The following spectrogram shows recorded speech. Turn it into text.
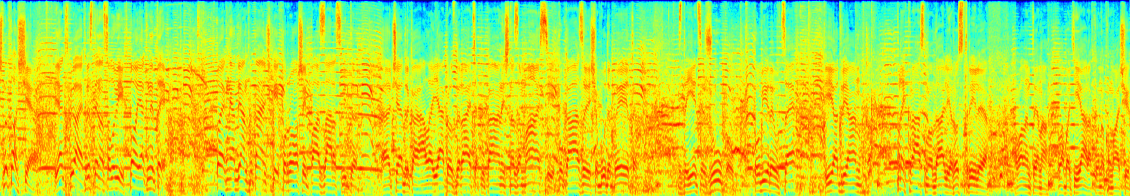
Пуканич. Ну хто ще? Як співає Христина Соловій, хто як не ти? Хто як не Адріан Пуканич, який хороший пас зараз від е, Чедрика, але як розбирається Пуканич на замасі, показує, що буде бити. Здається, Жуков повірив в це. І Адріан прекрасно далі розстрілює Валентина Лабатія. Рахунок у матчі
